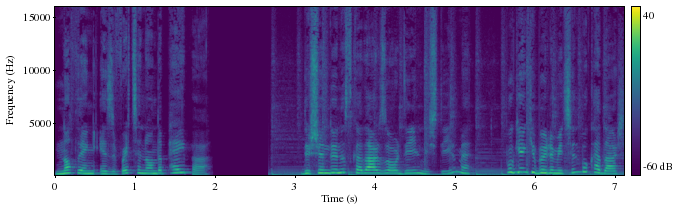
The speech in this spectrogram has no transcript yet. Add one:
Nothing is written on the paper. Düşündüğünüz kadar zor değilmiş değil mi? Bugünkü bölüm için bu kadar.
